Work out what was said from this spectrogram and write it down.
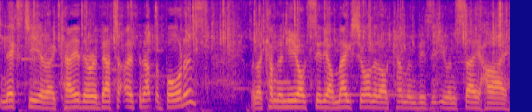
next year, okay? They're about to open up the borders. When I come to New York City, I'll make sure that I'll come and visit you and say hi.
